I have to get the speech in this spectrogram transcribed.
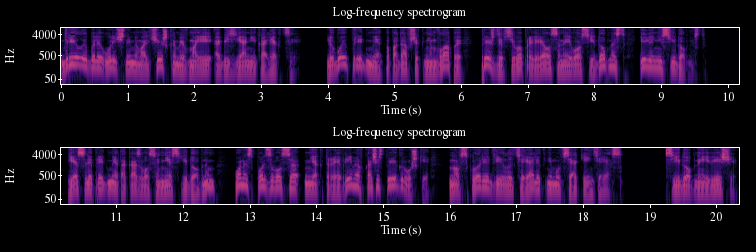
Дрилы были уличными мальчишками в моей обезьяньей коллекции. Любой предмет, попадавший к ним в лапы, прежде всего проверялся на его съедобность или несъедобность. Если предмет оказывался несъедобным, он использовался некоторое время в качестве игрушки, но вскоре дрилы теряли к нему всякий интерес. Съедобные вещи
